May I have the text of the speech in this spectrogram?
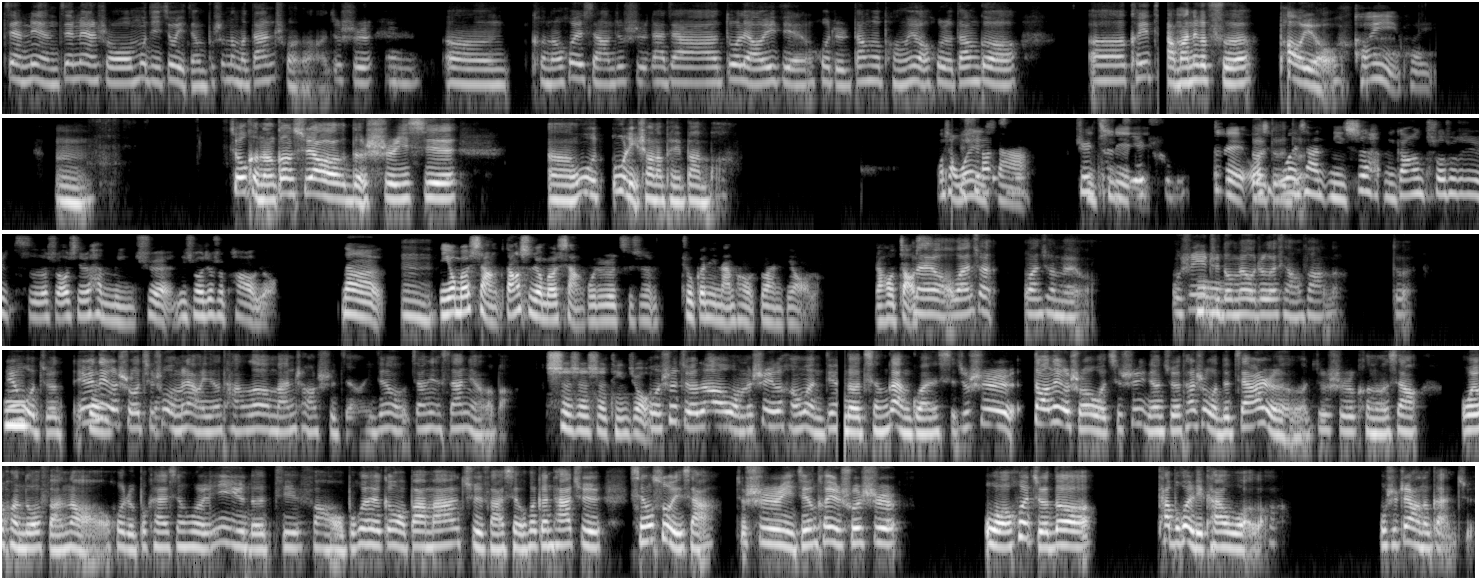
见面，见面的时候目的就已经不是那么单纯了，就是嗯嗯，可能会想就是大家多聊一点，或者当个朋友，或者当个呃，可以讲吗？那个词炮友？可以可以，嗯，就可能更需要的是一些。嗯，物物理上的陪伴吧。我想问一下，肢体接触。对，我想问一下，你是你刚刚说出这句词的时候，其实很明确，你说就是炮友。那嗯，你有没有想，当时有没有想过，就是其实就跟你男朋友断掉了，然后找没有，完全完全没有。我是一直都没有这个想法的。对，因为我觉得，因为那个时候其实我们两个已经谈了蛮长时间了，已经有将近三年了吧。是是是，挺久。我是觉得我们是一个很稳定的情感关系，就是到那个时候，我其实已经觉得他是我的家人了。就是可能像我有很多烦恼或者不开心或者抑郁的地方，我不会跟我爸妈去发泄，我会跟他去倾诉一下。就是已经可以说是，我会觉得他不会离开我了，我是这样的感觉。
